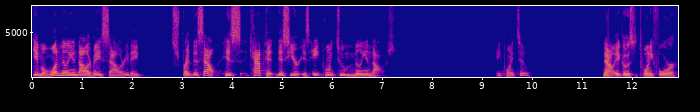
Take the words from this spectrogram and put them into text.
gave him a $1 million base salary. They spread this out. His cap hit this year is $8.2 million. 8.2. Now it goes to 24,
